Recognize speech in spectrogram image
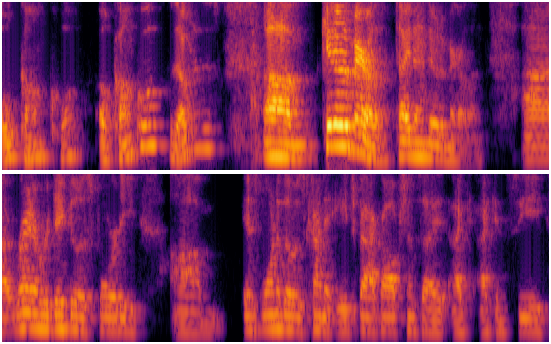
Okonkwo. Okonkwo? Is that what it is? Um, kid out of Maryland, tight end out of Maryland. Uh, ran a ridiculous 40. Um, is one of those kind of H-back options I, I, I can see.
